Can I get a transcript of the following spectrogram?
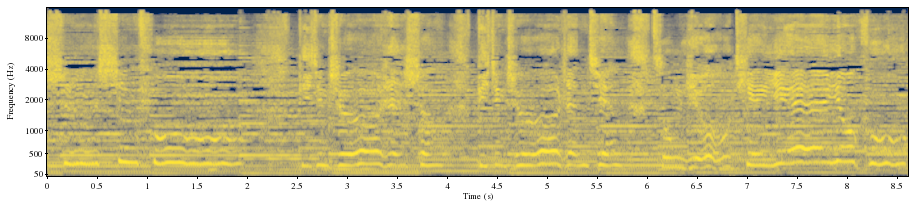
是幸福？毕竟这人生，毕竟这人间，总有甜也有苦。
